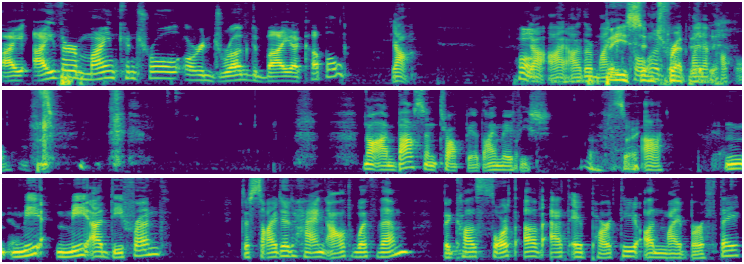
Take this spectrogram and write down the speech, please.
I either mind control or drugged by a couple. Yeah. Yeah, I either mind Bass control or drugged by a couple. no, I'm Bass Intrepid. I'm a fish. Oh, sorry. M- Me, me, a D friend, decided hang out with them because sort of at a party on my birthday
